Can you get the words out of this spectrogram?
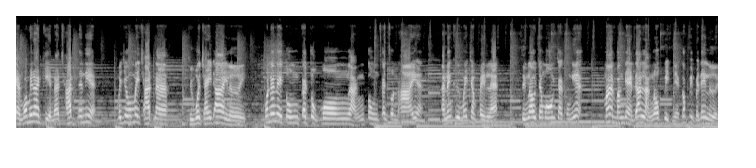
อ่านว่าไม่น่าเกลียดนะชัดนะเนี่ยไม่ใช่ว่าไม่ชัดนะ ถือว่าใช้ได้เลย เพราะนั้นในตรงกระจกมองหลังตรงกันชนท้ายอะอันนั้นคือไม่จำเป็นแล้วถึงเราจะมองจากตรงเนี้ยม่านบังแดดด้านหลังเราปิดเนี่ยก็ปิดไปได้เลย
